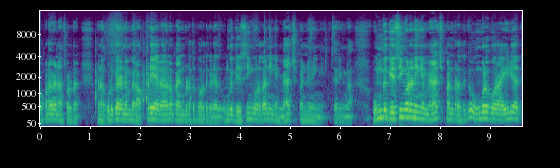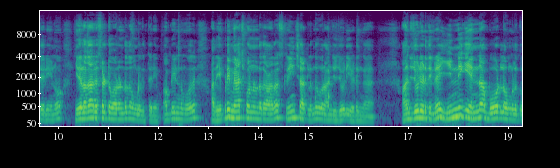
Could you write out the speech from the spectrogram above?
ஓப்பனாகவே நான் சொல்கிறேன் இப்போ நான் கொடுக்குற நம்பர் அப்படியே யாரும் பயன்படுத்த போகிறது கிடையாது. உங்கள் கெஸ்ஸிங்கோட தான் நீங்கள் மேட்ச் பண்ணுவீங்க. சரிங்களா? உங்கள் கெஸ்ஸிங்கோட நீங்கள் மேட்ச் பண்ணுறதுக்கு உங்களுக்கு ஒரு ஐடியா தெரியணும். இதில் தான் ரிசல்ட் வருன்றது உங்களுக்கு தெரியும். அப்படின்னும் போது அதை எப்படி மேட்ச் பண்ணுன்றதுக்காக தான் ஸ்க்ரீன்ஷாட்லேருந்து ஒரு அஞ்சு ஜோடி எடுங்க. அஞ்சு ஜோடி எடுத்துக்கிட்டீங்கன்னா இன்றைக்கி என்ன போர்டில் உங்களுக்கு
